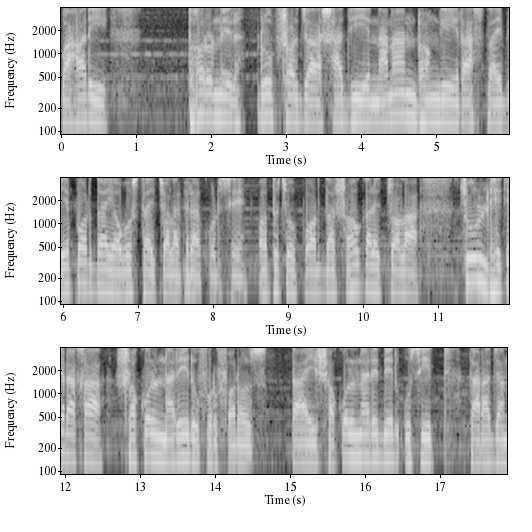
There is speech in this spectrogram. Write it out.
বাহারি ধরনের রূপসজ্জা সাজিয়ে নানান ঢঙ্গে রাস্তায় বেপর্দায় অবস্থায় চলাফেরা করছে। অথচ পর্দার সহকারে চলা, চুল ঢেকে রাখা সকল নারীর উপর ফরজ। তাই সকল নারীদের উচিত তারা যেন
